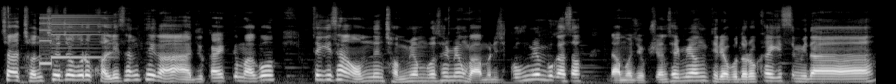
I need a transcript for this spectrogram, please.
자 전체적으로 관리 상태가 아주 깔끔하고 특이사항 없는 전면부 설명 마무리 짓고 후면부 가서 나머지 옵션 설명 드려보도록 하겠습니다.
